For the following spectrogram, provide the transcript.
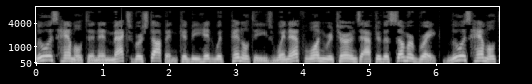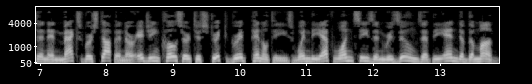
Lewis Hamilton and Max Verstappen could be hit with penalties when F1 returns after the summer break. Lewis Hamilton and Max Verstappen are edging closer to strict grid penalties when the F1 season resumes at the end of the month.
